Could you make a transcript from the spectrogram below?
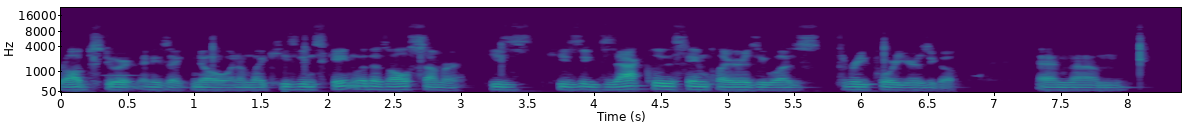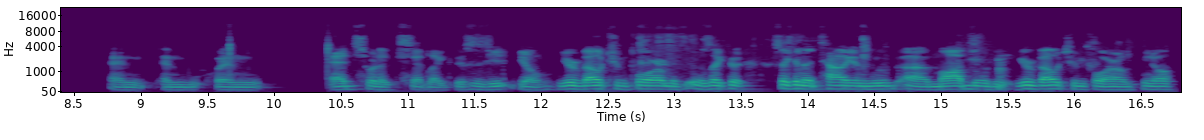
Rob Stewart, and he's like no, and I'm like he's been skating with us all summer. He's he's exactly the same player as he was three four years ago, and um and and when Ed sort of said like, "This is you know you're vouching for him," it was like a, it's like an Italian move, uh, mob movie. You're vouching for him, you know.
